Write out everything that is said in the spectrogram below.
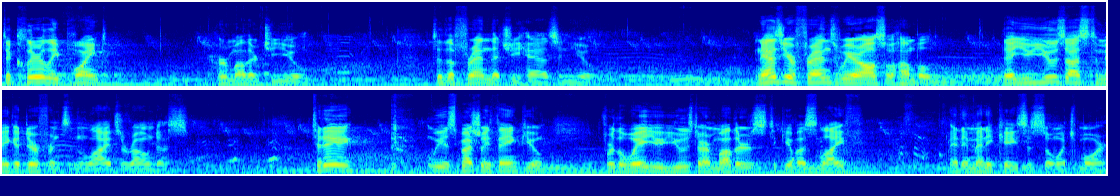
to clearly point her mother to you, to the friend that she has in you. And as your friends, we are also humbled that you use us to make a difference in the lives around us. Today, we especially thank you for the way you used our mothers to give us life, and in many cases, so much more.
